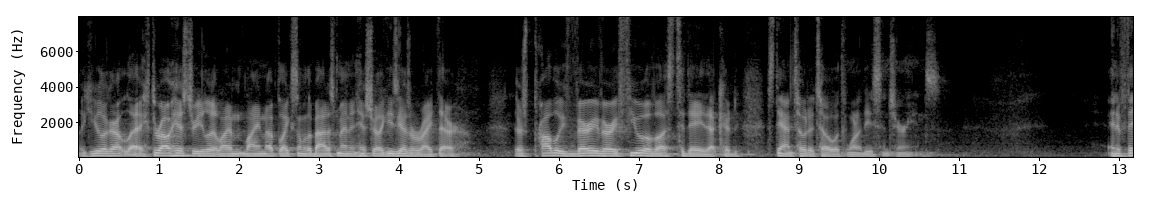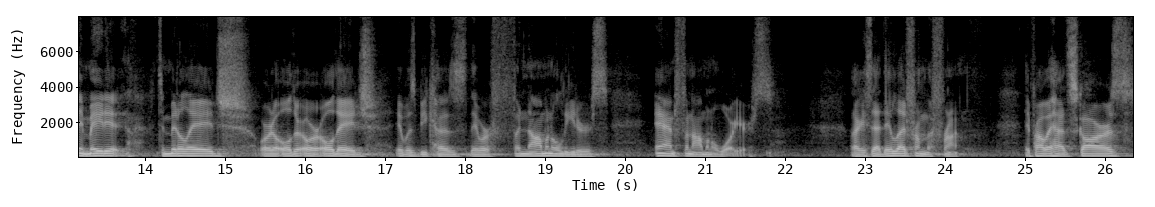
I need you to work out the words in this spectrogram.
Like you look out like throughout history, you line, line up like some of the baddest men in history. Like these guys are right there. There's probably very, very few of us today that could stand toe to toe with one of these centurions. And if they made it to middle age or to older or old age, it was because they were phenomenal leaders and phenomenal warriors. Like I said, they led from the front. They probably had scars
